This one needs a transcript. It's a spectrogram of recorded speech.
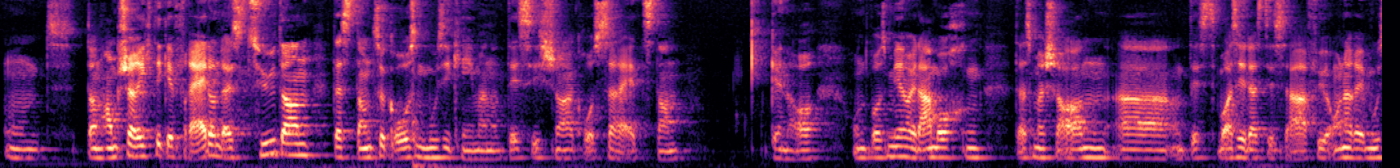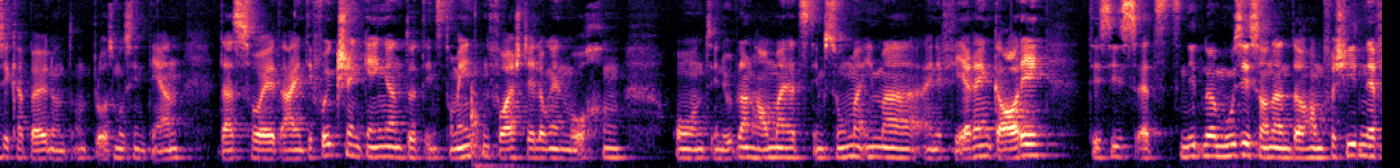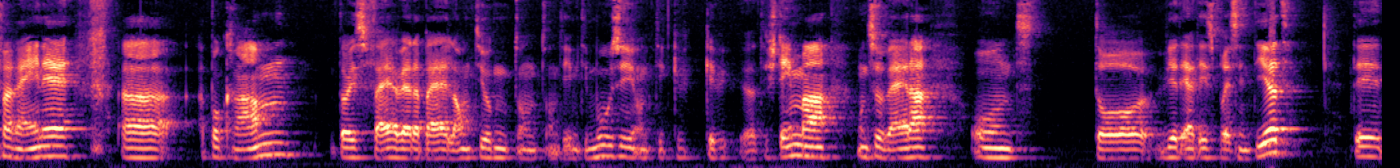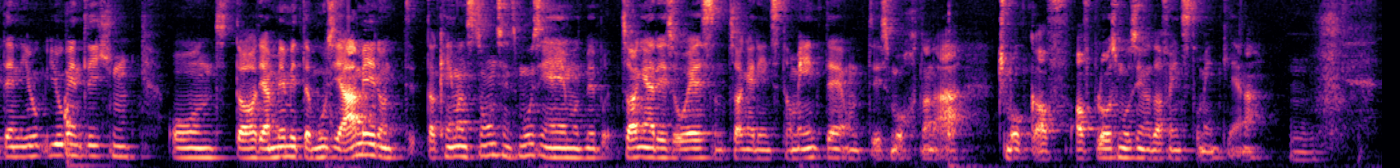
und dann haben sie schon richtige Freude und als Ziel dann, dass sie dann zur großen Musik kommen und das ist schon ein großer Reiz dann. Genau. Und was wir halt auch machen, dass wir schauen, äh, und das weiß ich, dass das auch für andere Musiker bauen und, und bloß muss intern, dass halt auch in die Volksschulen gehen, dort Instrumentenvorstellungen machen. Und in Öblan haben wir jetzt im Sommer immer eine Feriengaudi. Das ist jetzt nicht nur Musik, sondern da haben verschiedene Vereine äh, ein Programm. Da ist Feuerwehr dabei, Landjugend und, und eben die Musik und die, die Stemmer und so weiter. Und da wird er das präsentiert, den Jugendlichen. Und da hat er mir mit der Musik auch mit und da kommen sie zu uns ins Musikheim und wir zeigen ja das alles und zeigen ja die Instrumente und das macht dann auch Geschmack auf, auf Blasmusik und auf lernen. Mhm.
